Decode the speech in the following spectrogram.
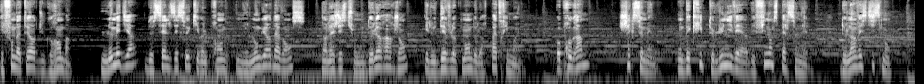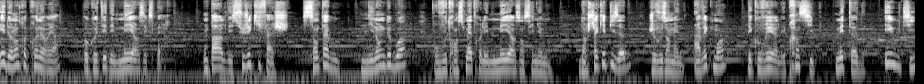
et fondateur du Grand Bain, le média de celles et ceux qui veulent prendre une longueur d'avance dans la gestion de leur argent et le développement de leur patrimoine. Au programme, chaque semaine, on décrypte l'univers des finances personnelles, de l'investissement et de l'entrepreneuriat aux côtés des meilleurs experts. On parle des sujets qui fâchent, sans tabou ni langue de bois pour vous transmettre les meilleurs enseignements. Dans chaque épisode, je vous emmène avec moi découvrir les principes, méthodes et outils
